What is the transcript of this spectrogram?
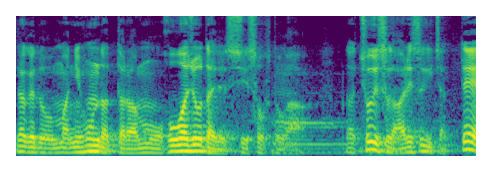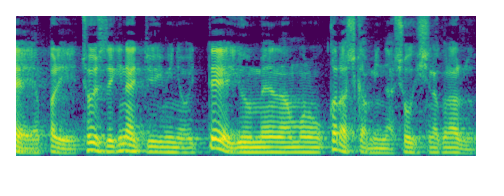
だけど、まあ、日本だったらもう飽和状態ですしソフトがチョイスがありすぎちゃってやっぱりチョイスできないっていう意味において有名なものからしかみんな消費しなくなる。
